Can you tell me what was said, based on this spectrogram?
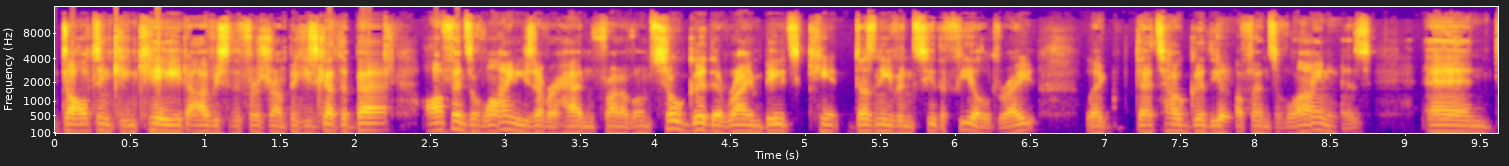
Dalton Kincaid, obviously the first round pick. He's got the best offensive line he's ever had in front of him. So good that Ryan Bates can't doesn't even see the field, right? Like that's how good the offensive line is. And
